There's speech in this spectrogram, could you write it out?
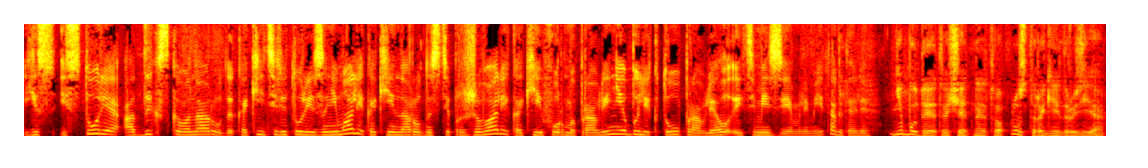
история адыгского народа. Какие территории занимали, какие народности проживали, какие формы правления были, кто управлял этими землями и так далее. Не буду я отвечать на этот вопрос, дорогие друзья.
